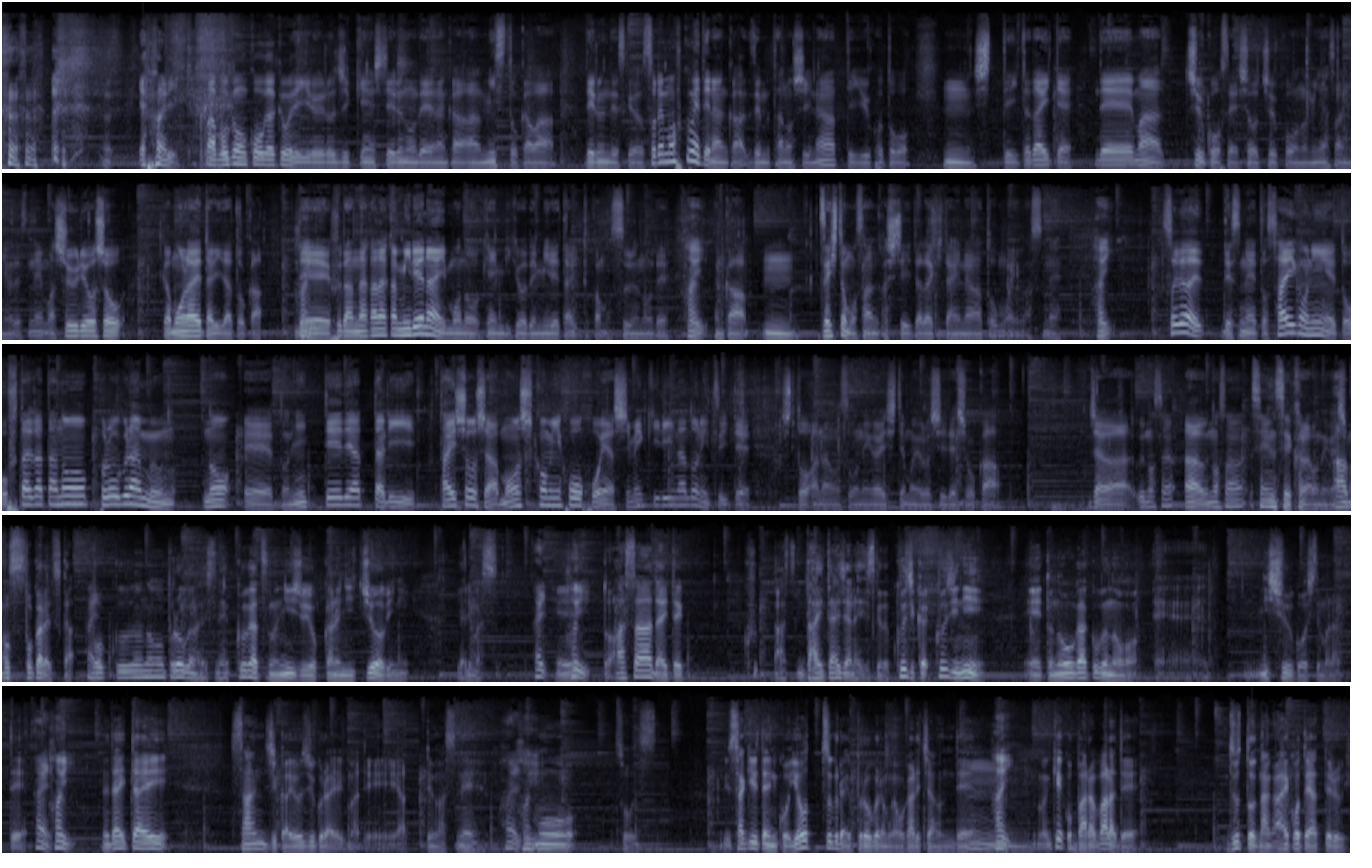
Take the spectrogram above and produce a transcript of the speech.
やっぱり、まあ、僕も工学部でいろいろ実験しているのでなんかミスとかは出るんですけどそれも含めてなんか全部楽しいなっていうことを、うん、知っていただいてで、まあ、中高生小中高の皆さんにはですね、まあ、修了証がもらえたりだとかで、はい、普段なかなか見れないものを顕微鏡で見れたりとかもするので、はい、なんか、うん、ぜひとも参加していただきたいなと思いますね。はい。それではですね、最後に、えっと、お二方のプログラムの、えーと、日程であったり対象者申し込み方法や締め切りなどについてちょっとアナウンスお願いしてもよろしいでしょうか。じゃあ宇野さんあ宇野さん先生からお願いします。僕からですか、はい、僕のプログラムですね。9月の24日の日曜日にやります。はい、えーと、朝大体あ大体じゃないですけど9時か9時に、えーと、農学部の、えー、に集合してもらって、はい、で大体3時か4時ぐらいまでやってますね、はい、もうそうです。さっき言ったようにこう4つぐらいプログラムが分かれちゃうんで、はい、結構バラバラでずっと長いことやってる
